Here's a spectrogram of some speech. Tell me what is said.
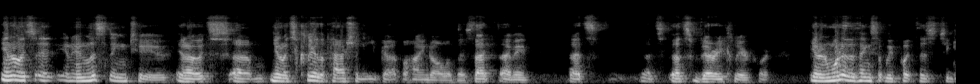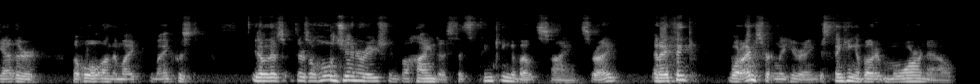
You know, it's uh, in, in listening to you. You know, it's um, you know, it's clear the passion that you've got behind all of this. That I mean, that's that's that's very clear. For you know, and one of the things that we put this together, the whole on the mic, mic was, you know, there's there's a whole generation behind us that's thinking about science, right? And I think what I'm certainly hearing is thinking about it more now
